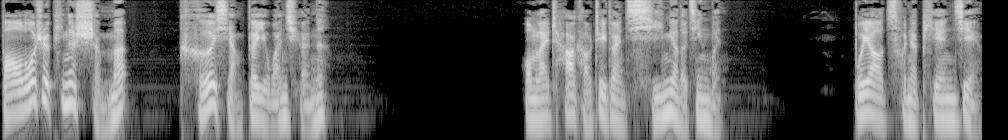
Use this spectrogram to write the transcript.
保罗是凭着什么可想得以完全呢？我们来查考这段奇妙的经文。不要存着偏见，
